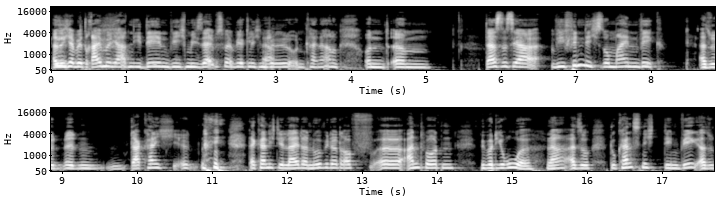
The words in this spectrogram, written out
Also ich habe hier drei Milliarden Ideen, wie ich mich selbst verwirklichen ja. will und keine Ahnung. Und ähm, das ist ja, wie finde ich so meinen Weg? Also äh, da kann ich, äh, da kann ich dir leider nur wieder darauf äh, antworten über die Ruhe. Ja? Also du kannst nicht den Weg, also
